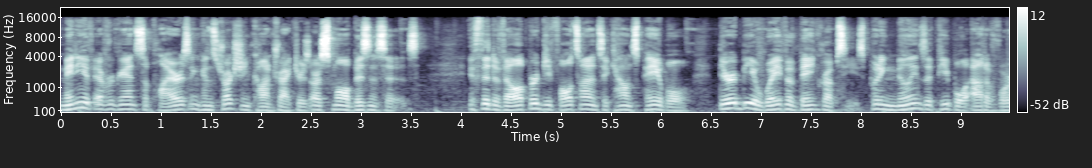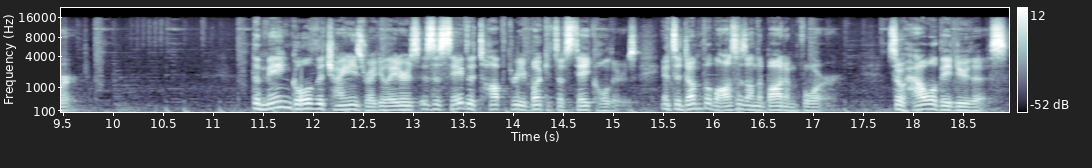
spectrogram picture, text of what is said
Many of Evergrande's suppliers and construction contractors are small businesses. If the developer defaults on its accounts payable, there would be a wave of bankruptcies, putting millions of people out of work. The main goal of the Chinese regulators is to save the top three buckets of stakeholders and to dump the losses on the bottom four. So how will they do this?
